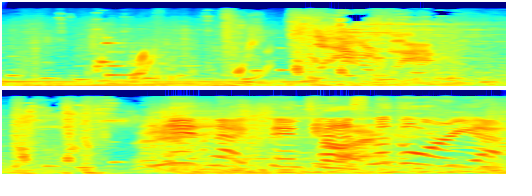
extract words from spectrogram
Midnight Phantasmagoria!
